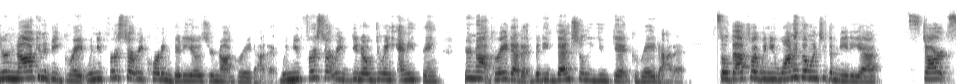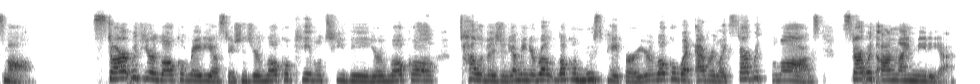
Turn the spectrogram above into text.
you're not going to be great when you first start recording videos you're not great at it when you first start you know doing anything you're not great at it but eventually you get great at it so that's why when you want to go into the media start small start with your local radio stations your local cable tv your local television i mean your local newspaper your local whatever like start with blogs start with online media.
